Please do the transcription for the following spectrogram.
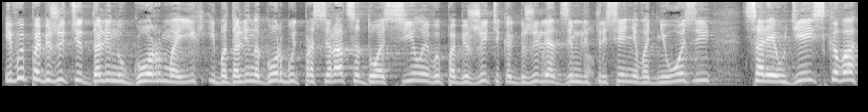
«И вы побежите долину гор моих, ибо долина гор будет простираться до Осила, и вы побежите, как бежали от землетрясения в Одниозии, царя Иудейского,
